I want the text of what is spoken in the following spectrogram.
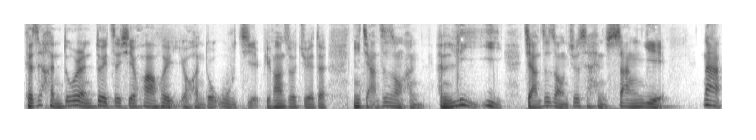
可是很多人对这些话会有很多误解，比方说觉得你讲这种很很利益，讲这种就是很商业。那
